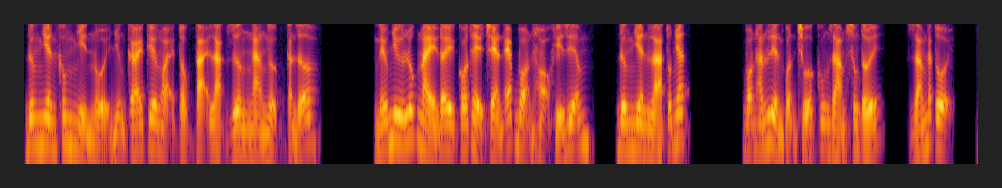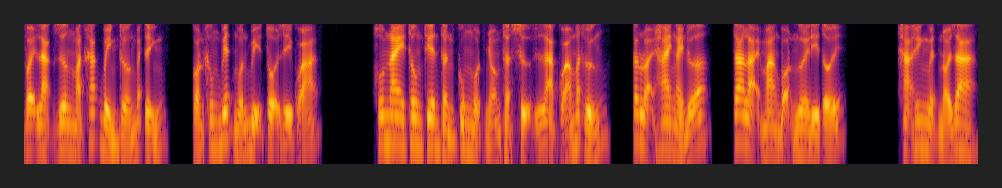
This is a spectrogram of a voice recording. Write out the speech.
đương nhiên không nhìn nổi những cái kia ngoại tộc tại lạc dương ngang ngược cản rỡ. Nếu như lúc này đây có thể chèn ép bọn họ khí diễm, đương nhiên là tốt nhất. Bọn hắn liền quận chúa cũng dám xông tới, dám đắc tội, vậy lạc dương mặt khác bình thường bách tính, còn không biết muốn bị tội gì quá. Hôm nay thông thiên thần cung một nhóm thật sự là quá mất hứng, các loại hai ngày nữa, ta lại mang bọn ngươi đi tới hạ hinh nguyệt nói ra,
